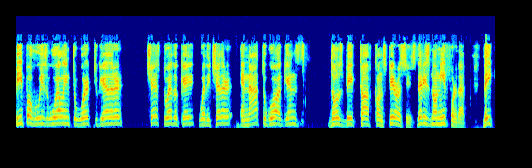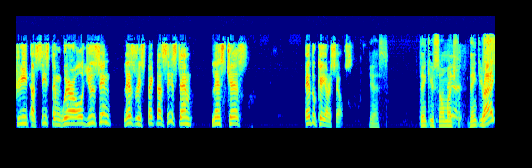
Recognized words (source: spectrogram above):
people who is willing to work together just to educate with each other and not to go against those big tough conspiracies. There is no need for that. They create a system we're all using. Let's respect that system. Let's just educate ourselves. Yes. Thank you so much. for- thank you. Right?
